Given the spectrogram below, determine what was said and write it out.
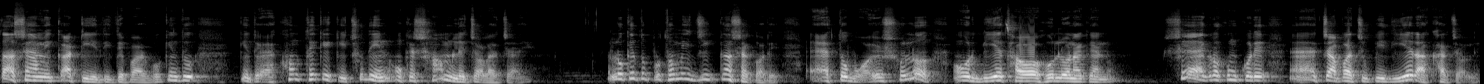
তা সে আমি কাটিয়ে দিতে পারব। কিন্তু কিন্তু এখন থেকে কিছুদিন ওকে সামলে চলা চায় লোকে তো প্রথমেই জিজ্ঞাসা করে, এত বয়স হলো, ওর বিয়ে থাওয়া হলো না কেন? সে একরকম করে চাপাচুপি দিয়ে রাখা চলে।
